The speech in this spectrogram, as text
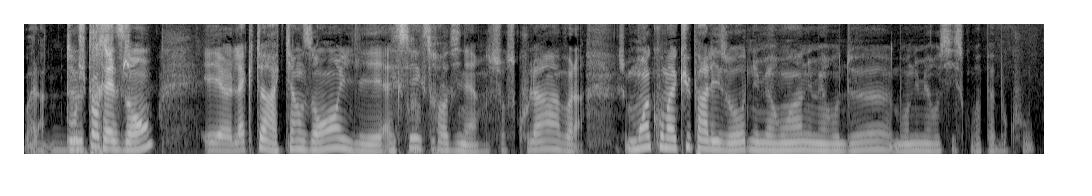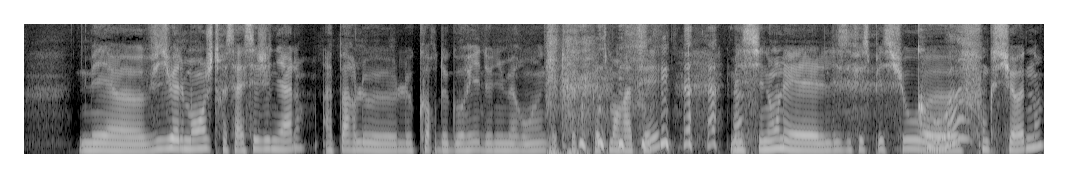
Voilà. de pense- 13 ans. Et euh, l'acteur a 15 ans, il est assez Extraordinaire. extraordinaire. Sur ce coup-là, voilà. Moins convaincu par les autres, numéro 1, numéro 2, bon, numéro 6 qu'on voit pas beaucoup. Mais euh, visuellement, je trouve ça assez génial, à part le, le corps de gorille de numéro 1 que j'ai trouvé complètement raté. Mais sinon, les, les effets spéciaux euh, fonctionnent.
